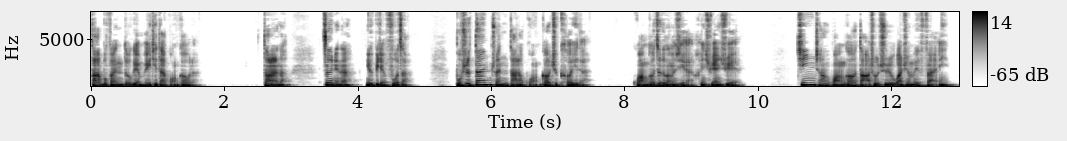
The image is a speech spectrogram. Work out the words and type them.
大部分都给媒体打广告了。当然了，这里呢又比较复杂。不是单纯打了广告就可以的，广告这个东西很玄学，经常广告打出去完全没反应，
